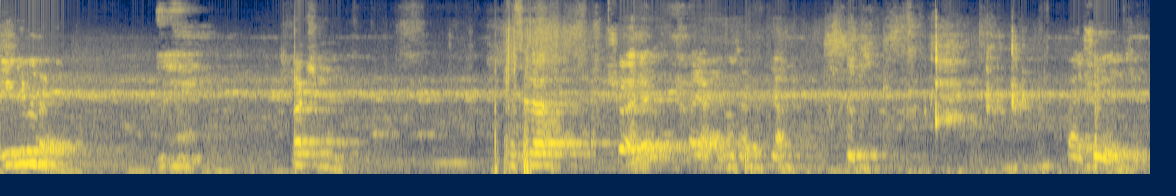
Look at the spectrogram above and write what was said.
Eğilimin adı. Bak şimdi. Mesela şöyle ayakları uzatıp yap. Ben şöyle yapayım.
